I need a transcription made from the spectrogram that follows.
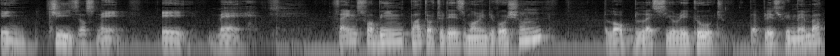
In Jesus' name, amen. Thanks for being part of today's morning devotion. The Lord bless you really good. But please remember,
